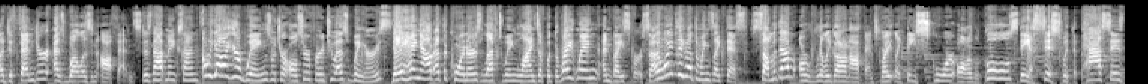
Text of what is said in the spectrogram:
a defender as well as an offense. Does that make sense? Oh, we got your wings, which are also referred to as wingers. They hang out at the corners, left wing lines up with the right wing, and vice versa. I want you to think about the wings like this. Some of them are really good on offense, right? Like they score all the goals, they assist with the passes.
